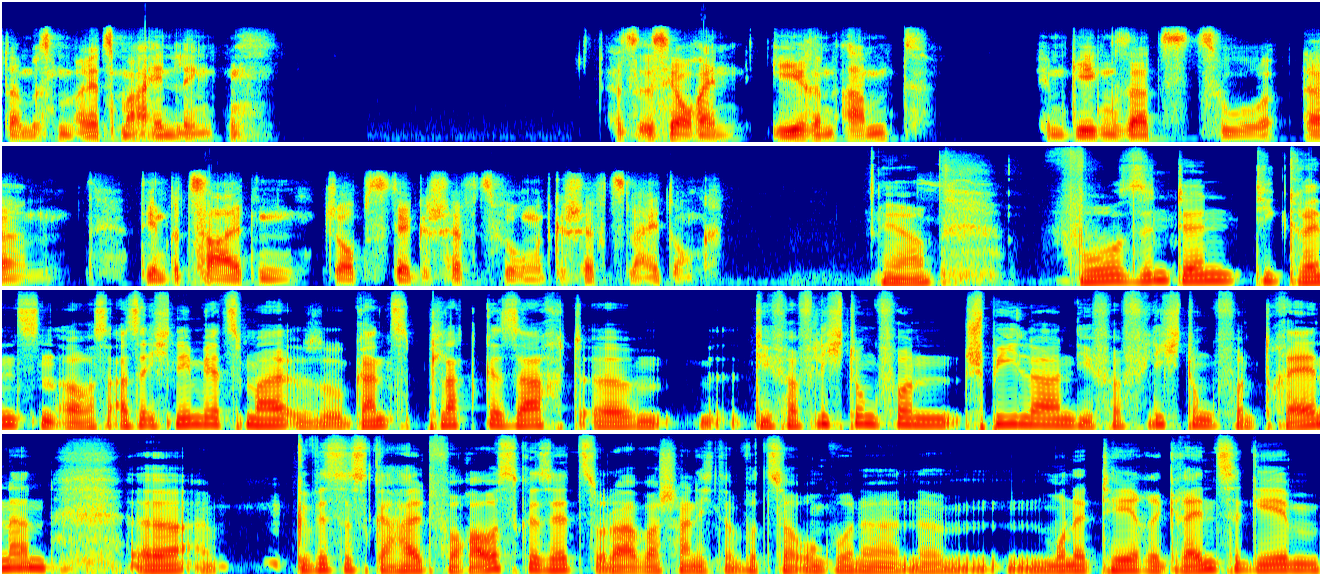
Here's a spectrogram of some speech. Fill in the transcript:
da müssen wir jetzt mal einlenken. Es ist ja auch ein Ehrenamt im Gegensatz zu ähm, den bezahlten Jobs der Geschäftsführung und Geschäftsleitung. Ja, wo sind denn die Grenzen aus? Also ich nehme jetzt mal so ganz platt gesagt ähm, die Verpflichtung von Spielern, die Verpflichtung von Trainern, äh, gewisses Gehalt vorausgesetzt oder wahrscheinlich dann wird es da irgendwo eine, eine monetäre Grenze geben,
